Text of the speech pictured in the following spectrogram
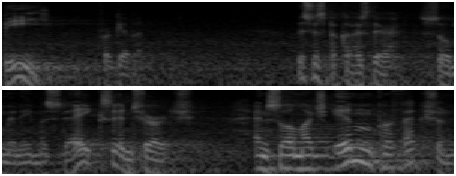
be forgiven. This is because there are so many mistakes in church and so much imperfection,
